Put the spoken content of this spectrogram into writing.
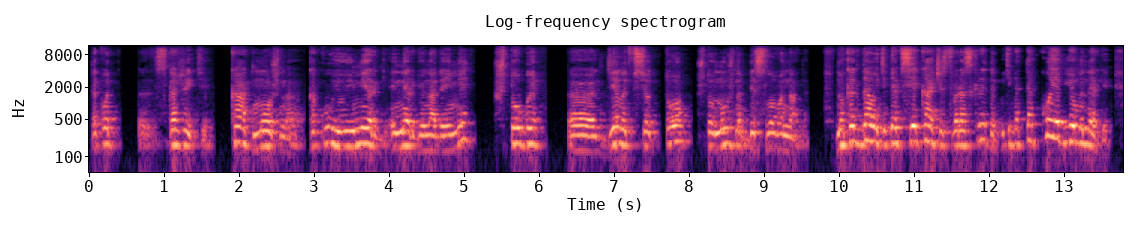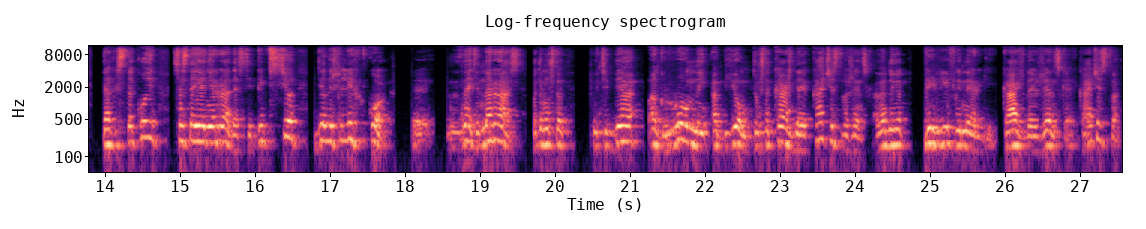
Так вот, э, скажите, как можно, какую энергию, надо иметь, чтобы э, делать все то, что нужно без слова «надо»? Но когда у тебя все качества раскрыты, у тебя такой объем энергии, так, с такой состояние радости, ты все делаешь легко, э, знаете, на раз, потому что у тебя огромный объем, потому что каждое качество женское, оно дает прилив энергии. Каждое женское качество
